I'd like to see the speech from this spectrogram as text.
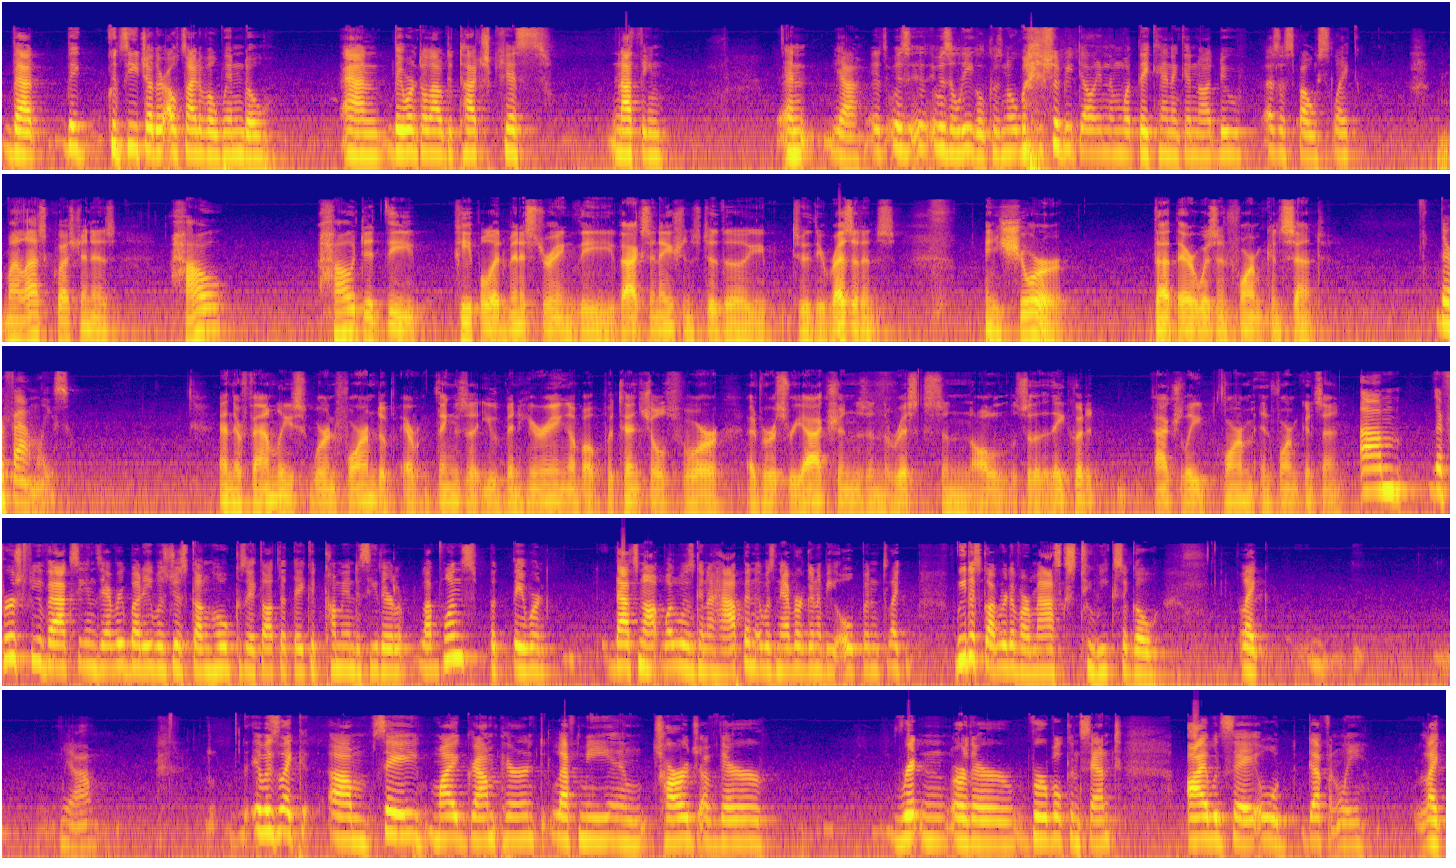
that they could see each other outside of a window, and they weren't allowed to touch, kiss, nothing. And, yeah, it was, it was illegal, because nobody should be telling them what they can and cannot do as a spouse, like, My last question is, how, how did the people administering the vaccinations to the, to the residents ensure that there was informed consent? their families. And their families were informed of things that you've been hearing about potentials for adverse reactions and the risks and all, so that they could actually form informed consent? Um, the first few vaccines, everybody was just gung ho because they thought that they could come in to see their loved ones, but they weren't. That's not what was going to happen. It was never going to be opened. Like, we just got rid of our masks two weeks ago. Like, yeah. It was like, um, say, my grandparent left me in charge of their written or their verbal consent, I would say, oh, definitely, like,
